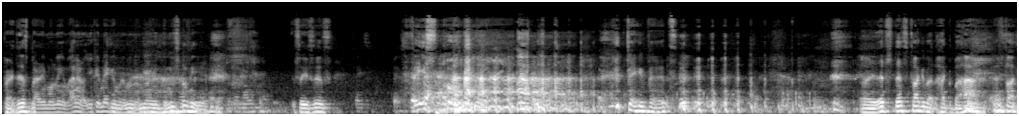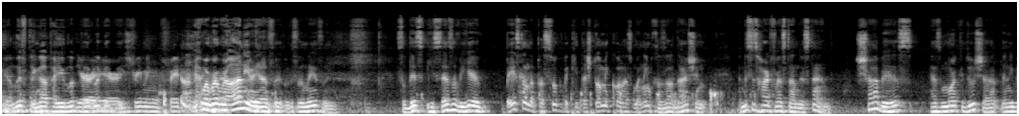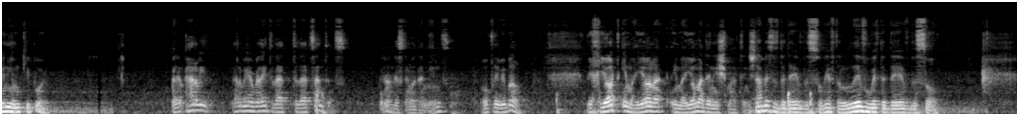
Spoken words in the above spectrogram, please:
Pardes Barimonim. I don't know. You can make him a million things over here. So he says, Facebook. Pay bet. All right, let's let's talk about Hagbaha. Let's talk about lifting up. How you look, You're, look you're at me. streaming straight on. Yeah, we're, we're, we're on here. Yeah, it's, it's amazing. So this he says over here, based on the pasuk "V'kitashto mikol hazmanim" Chazal Darshan, and this is hard for us to understand. Shabbos has more kedusha than even Yom Kippur. But how do we how do we relate to that to that sentence? We don't understand what that means. Hopefully, we will. לחיות עם היום, עם היום הדנשמטין. Shabbos is the day of the soul. We have to live with the day of the soul.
